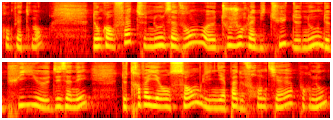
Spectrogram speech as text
complètement. Donc en fait, nous avons euh, toujours l'habitude, nous, depuis euh, des années, de travailler ensemble. Il n'y a pas de frontières pour nous.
